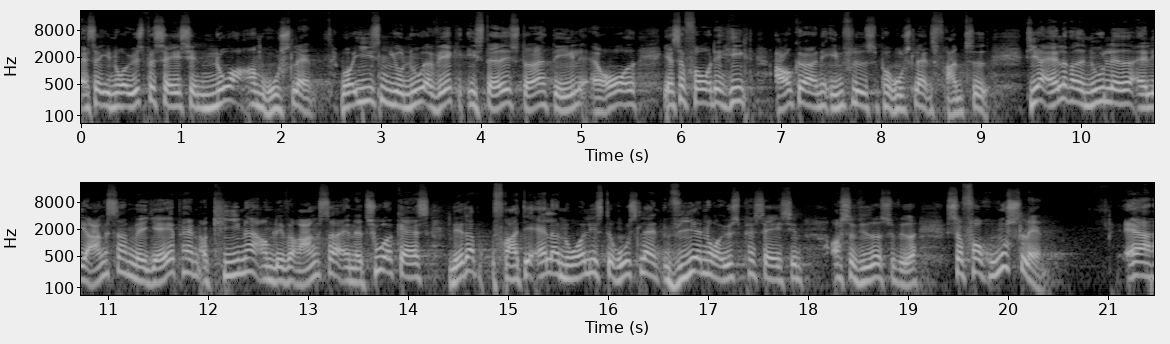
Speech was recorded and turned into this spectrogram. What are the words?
altså i Nordøstpassagen, nord om Rusland, hvor isen jo nu er væk i stadig større dele af året, ja, så får det helt afgørende indflydelse på Ruslands fremtid. De har allerede nu lavet alliancer med Japan og Kina om leverancer af naturgas netop fra det allernordligste Rusland via Nordøstpassagen osv. osv. Så for Rusland er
